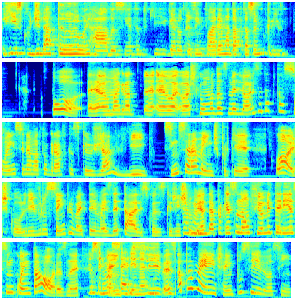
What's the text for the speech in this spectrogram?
risco de dar tão errado, assim. É tanto que Garota Exemplar é uma adaptação incrível. Pô, é uma. É, é, eu acho que uma das melhores adaptações cinematográficas que eu já vi. Sinceramente, porque, lógico, o livro sempre vai ter mais detalhes, coisas que a gente uhum. não vê, uhum. até porque senão o filme teria 50 horas, né? Não seria uma é série, né? Exatamente, é impossível, assim.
